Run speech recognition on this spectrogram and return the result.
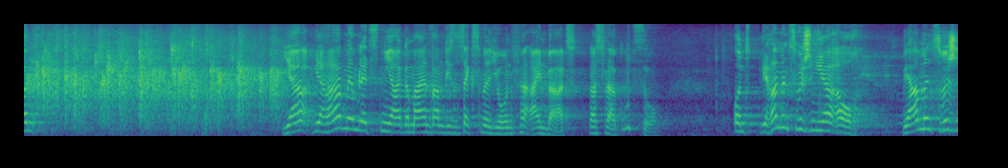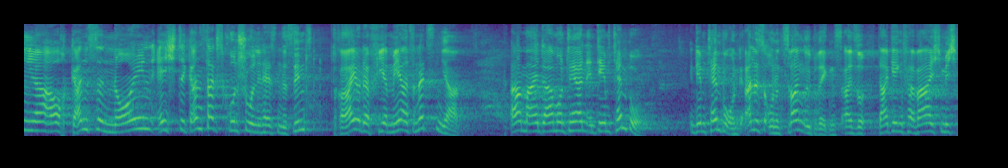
Und ja, wir haben im letzten Jahr gemeinsam diese 6 Millionen € vereinbart. Das war gut so. Und wir haben inzwischen hier auch wir haben inzwischen ja auch ganze neun echte Ganztagsgrundschulen in Hessen. Das sind drei oder vier mehr als im letzten Jahr. Aber, meine Damen und Herren, in dem Tempo, in dem Tempo und alles ohne Zwang übrigens. Also, dagegen verwahre ich mich.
